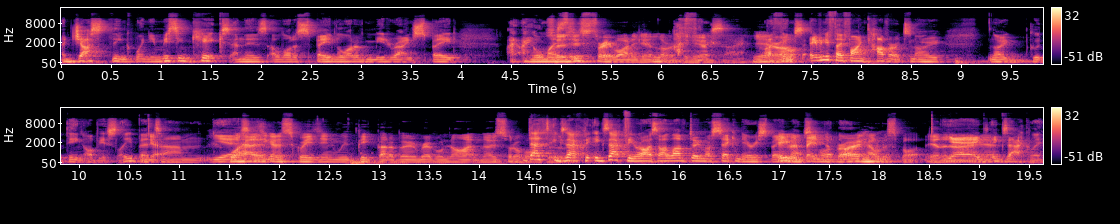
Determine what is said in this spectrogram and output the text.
I just think when you're missing kicks and there's a lot of speed and a lot of mid range speed, I, I So almost is think, this three wide again, Lauren? I think so. Yeah, I right. think so. Even if they find cover, it's no no good thing, obviously. But Yeah. um, yeah. Well, how's so- he going to squeeze in with Big Butter Boom, Rebel Knight, and those sort of That's exactly exactly right. So I love doing my secondary speed. Even beat the bro held a spot the other Yeah, day. ex- exactly,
